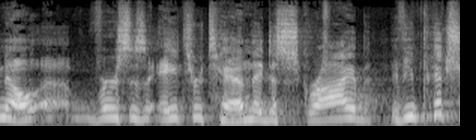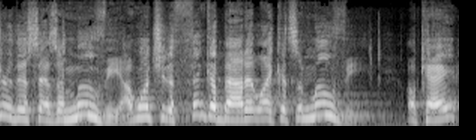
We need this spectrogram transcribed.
know, uh, verses 8 through 10, they describe, if you picture this as a movie, I want you to think about it like it's a movie, okay?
